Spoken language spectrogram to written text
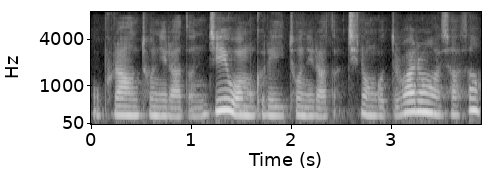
뭐 브라운 톤이라든지 웜 그레이 톤이라든지 이런 것들 활용하셔서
